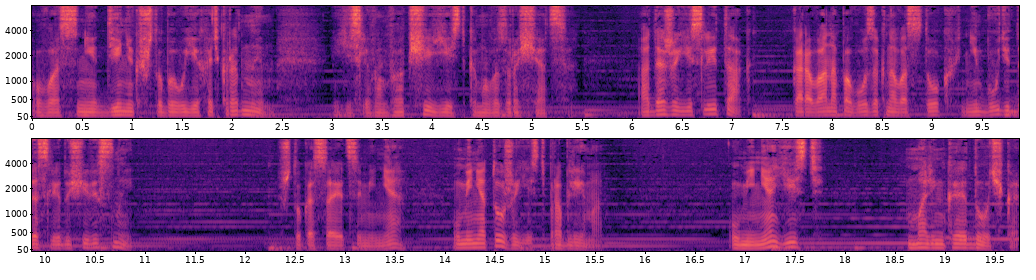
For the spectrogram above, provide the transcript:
у вас нет денег, чтобы уехать к родным, если вам вообще есть кому возвращаться. А даже если и так, каравана повозок на восток не будет до следующей весны. Что касается меня, у меня тоже есть проблема. У меня есть маленькая дочка,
